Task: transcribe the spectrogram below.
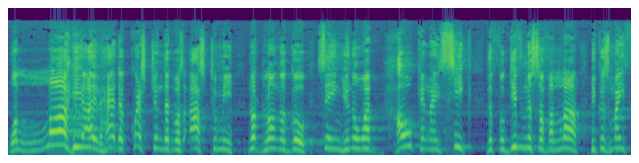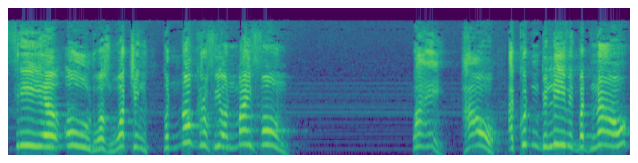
Wallahi, I've had a question that was asked to me not long ago saying, You know what? How can I seek the forgiveness of Allah because my three year old was watching pornography on my phone. Why? How? I couldn't believe it, but now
